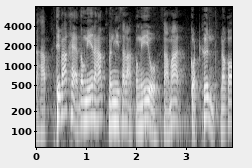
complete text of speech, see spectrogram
นะครับ ที่พักแขนตรงนี้นะครับ มันมีสลักตรงนี้อยู่ สามารถกดขึ้นแล้วก็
